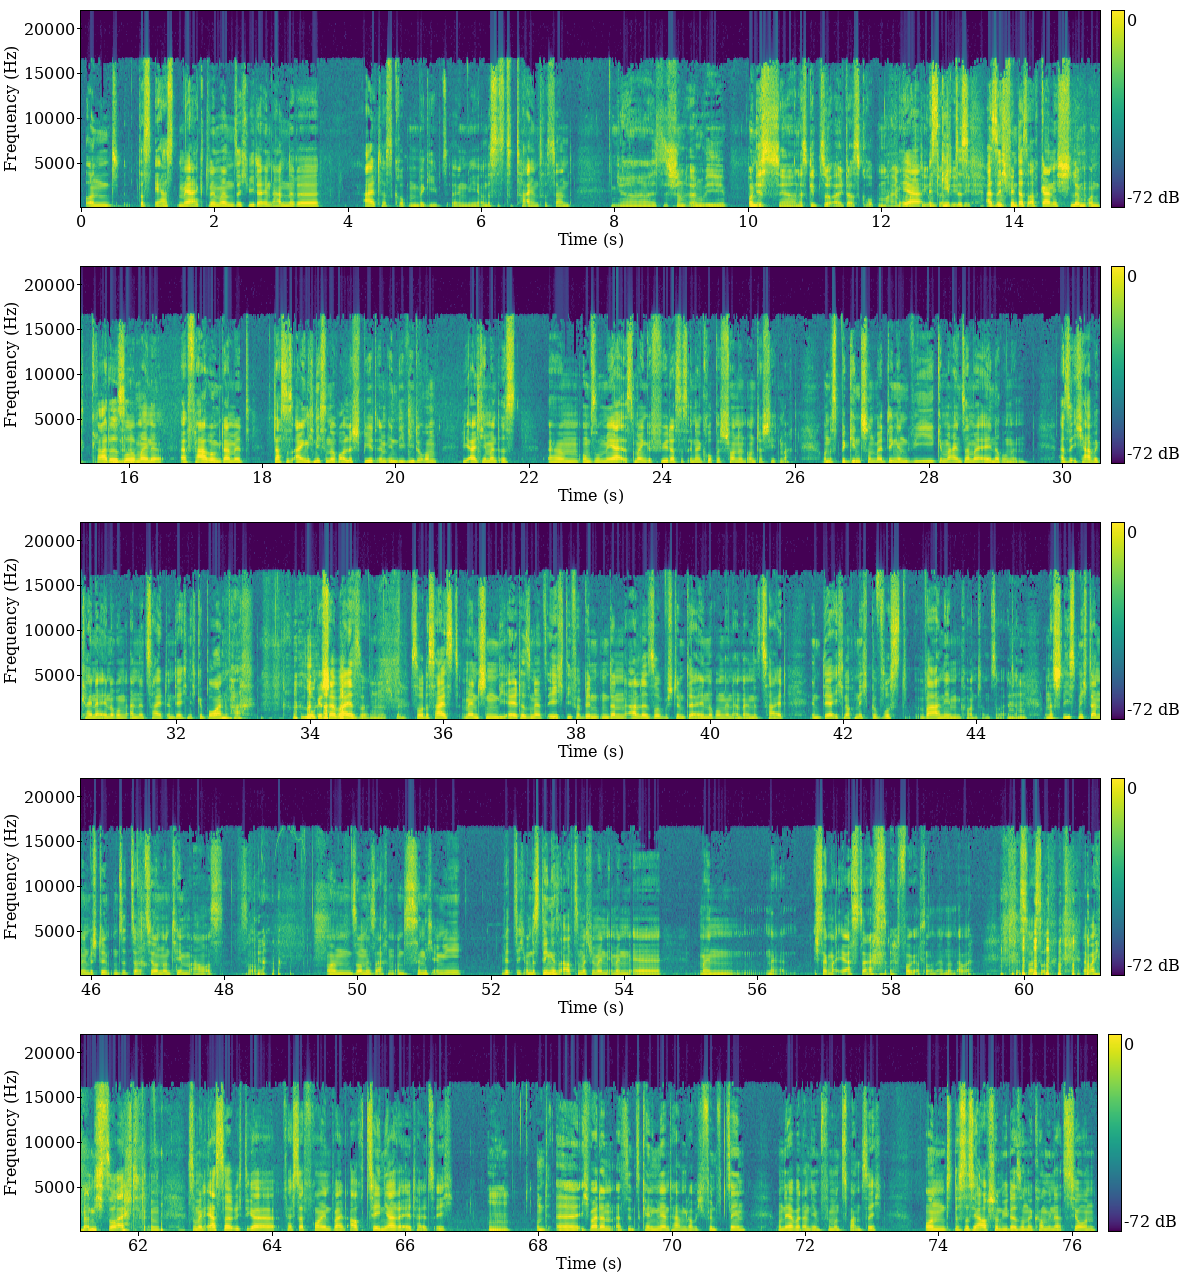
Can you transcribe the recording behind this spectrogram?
Und das erst merkt, wenn man sich wieder in andere Altersgruppen begibt irgendwie. Und das ist total interessant. Ja, es ist schon irgendwie. Und ist, ja, und es gibt so Altersgruppen einfach, ja, die es gibt es. unterschiedlich. Also ja. ich finde das auch gar nicht schlimm und gerade so meine Erfahrung damit, dass es eigentlich nicht so eine Rolle spielt im Individuum, wie alt jemand ist, ähm, umso mehr ist mein Gefühl, dass es in der Gruppe schon einen Unterschied macht. Und es beginnt schon bei Dingen wie gemeinsame Erinnerungen. Also ich habe keine Erinnerung an eine Zeit, in der ich nicht geboren war. Logischerweise. Ja, das stimmt. So, das heißt, Menschen, die älter sind als ich, die verbinden dann alle so bestimmte Erinnerungen an eine Zeit, in der ich noch nicht bewusst wahrnehmen konnte und so weiter. Mhm. Und das schließt mich dann in bestimmten Situationen und Themen aus. So. Ja. Und so eine Sachen. Und das finde ich irgendwie witzig. Und das Ding ist auch zum Beispiel mein, mein, äh, mein, naja, ich sag mal erster, also davor gab es noch einen anderen, aber das war so, da war ich noch nicht so alt. Ähm, So mein erster richtiger fester Freund war halt auch zehn Jahre älter als ich. Mhm. Und äh, ich war dann, als wir uns kennengelernt haben, glaube ich 15 und er war dann eben 25. Und das ist ja auch schon wieder so eine Kombination,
